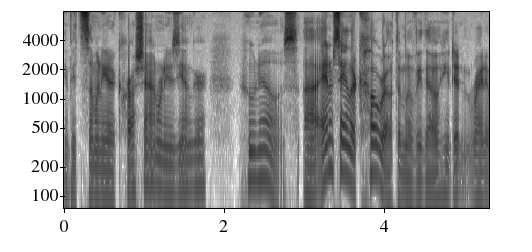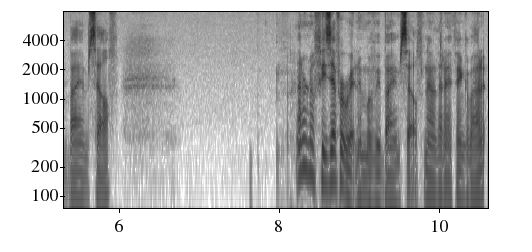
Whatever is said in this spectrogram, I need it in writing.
Maybe it's someone he had a crush on when he was younger. Who knows? Uh, Adam Sandler co-wrote the movie, though. He didn't write it by himself. I don't know if he's ever written a movie by himself. Now that I think about it,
